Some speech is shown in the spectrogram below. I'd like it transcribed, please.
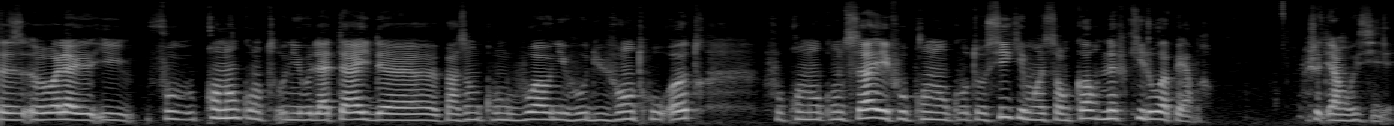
euh, voilà, il faut prendre en compte au niveau de la taille, par exemple qu'on le voit au niveau du ventre ou autre, faut prendre en compte ça, et il faut prendre en compte aussi qu'il me reste encore 9 kilos à perdre. Je tiens à me préciser.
